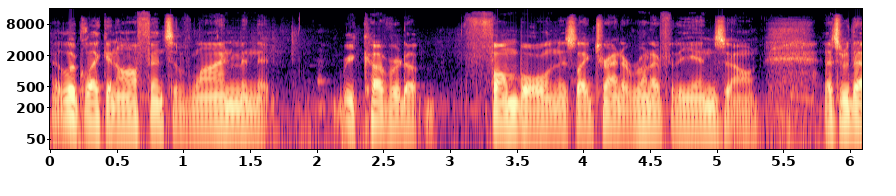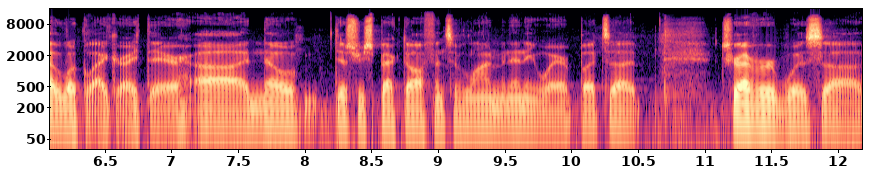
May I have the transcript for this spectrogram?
It looked like an offensive lineman that recovered a fumble and is like trying to run it for the end zone. That's what that looked like right there. Uh, no disrespect offensive lineman anywhere, but uh, Trevor was uh,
